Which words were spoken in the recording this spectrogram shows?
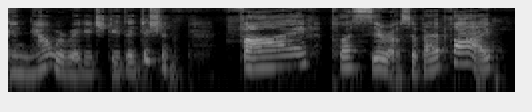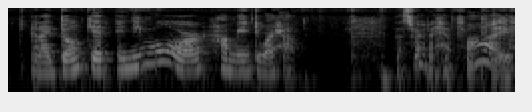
And now we're ready to do the addition. Five plus zero. So if I have five, and I don't get any more, how many do I have? That's right, I have five.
